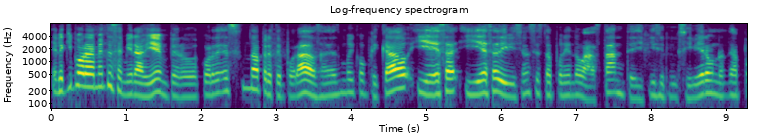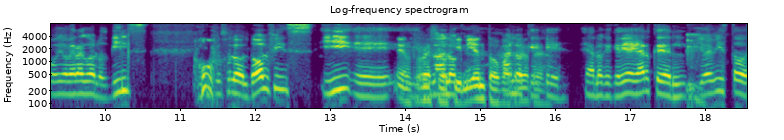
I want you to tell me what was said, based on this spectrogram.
El equipo realmente se mira bien, pero es una pretemporada, o sea, es muy complicado y esa, y esa división se está poniendo bastante difícil. Si vieron, ha podido ver algo de los Bills, incluso los Dolphins y eh, el resurgimiento. A lo que, a lo que, quería llegar que yo he visto,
